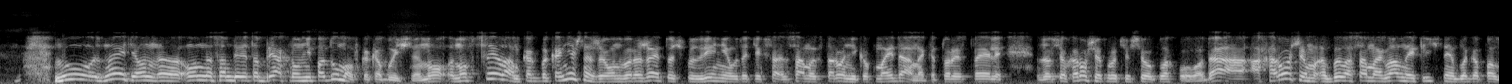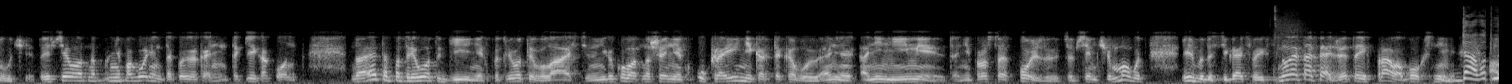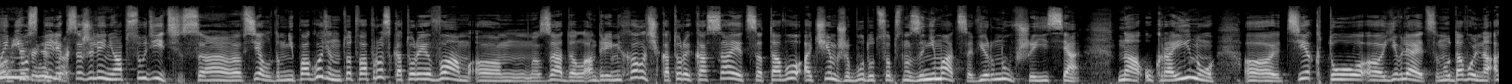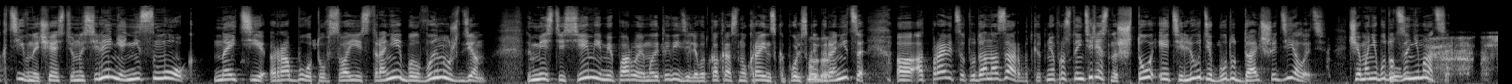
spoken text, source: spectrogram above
Ну, знаете, он, э, он на самом деле это брякнул, не подумав, как обычно, но, но в целом, как бы, конечно же, он выражает точку зрения вот этих самых сторонников Майдана, которые стояли за все хорошее против всего плохого, да, а, а хорошим было самое главное их личное благополучие. То есть все вот Непогодин, такой, как они, такие, как он, да, это патриоты денег, патриоты власти, но никакого отношения к Украине как таковой они, они не имеют, они просто пользуются всем, чем могут, лишь бы достигать своих... Ну, это, опять же, это их право, бог с ними. Да, вот а мы вообще, не успели, конечно... к сожалению, обсудить с э, Всеволодом Непогодиным тот вопрос, который вам э, задал Андрей Михайлович, который касается того, о чем же будут, собственно, заниматься вернувшиеся на Украину э, те, кто э, является, ну, довольно активной частью населения, не смог найти работу в своей стране и был вынужден вместе с семьями, порой мы это видели, вот как раз на украинско-польской ну, да. границе, а, отправиться туда на заработки. Вот мне просто интересно, что эти люди будут дальше делать? Чем они будут ну, заниматься?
